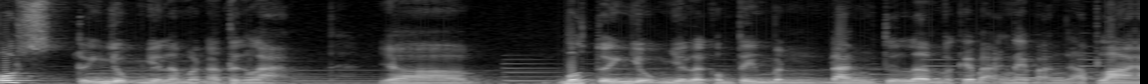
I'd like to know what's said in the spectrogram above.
post tuyển dụng như là mình đã từng làm. Và post tuyển dụng như là công ty mình đăng tư lên và cái bạn này bạn apply.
